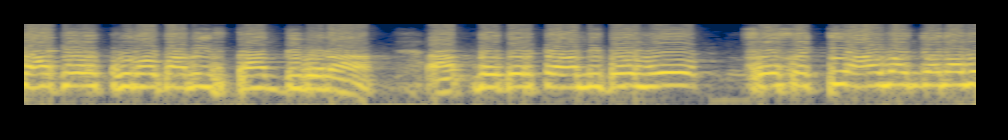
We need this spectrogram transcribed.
তাকে কোনোভাবে স্থান দিব না। আপনাদেরকে আমি বলব, শেষ একটি আহ্বান জানাব।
